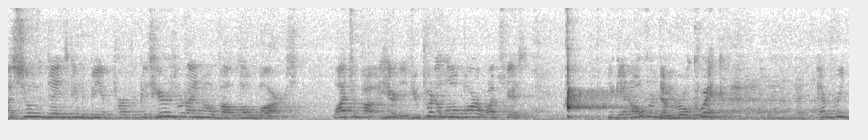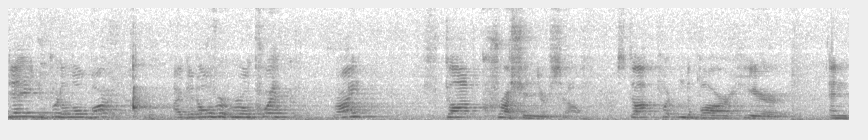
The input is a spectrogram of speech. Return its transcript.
Assume the day is going to be imperfect. Because here's what I know about low bars. Watch about, here, if you put a low bar, watch this. You get over them real quick. Every day you put a low bar. I get over it real quick, right? Stop crushing yourself. Stop putting the bar here and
